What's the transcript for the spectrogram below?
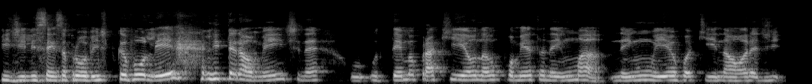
pedir licença para o ouvinte, porque eu vou ler literalmente né, o, o tema para que eu não cometa nenhuma, nenhum erro aqui na hora de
